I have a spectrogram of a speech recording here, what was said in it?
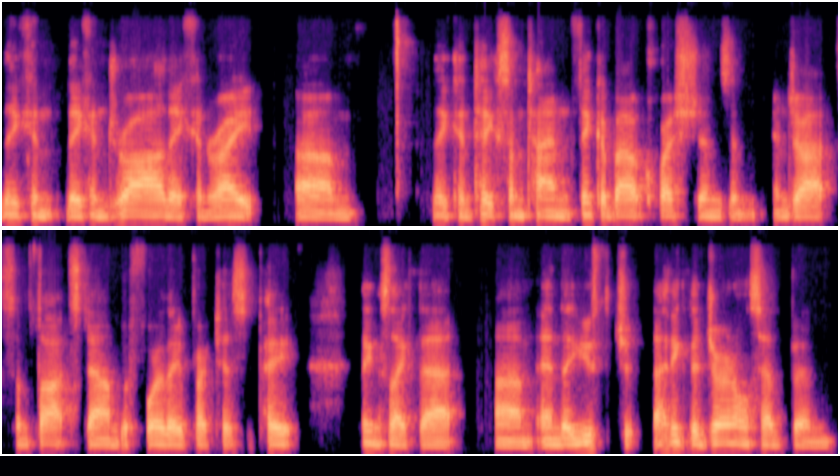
they can they can draw, they can write, um, they can take some time and think about questions and, and jot some thoughts down before they participate, things like that. Um, and the youth, I think the journals have been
